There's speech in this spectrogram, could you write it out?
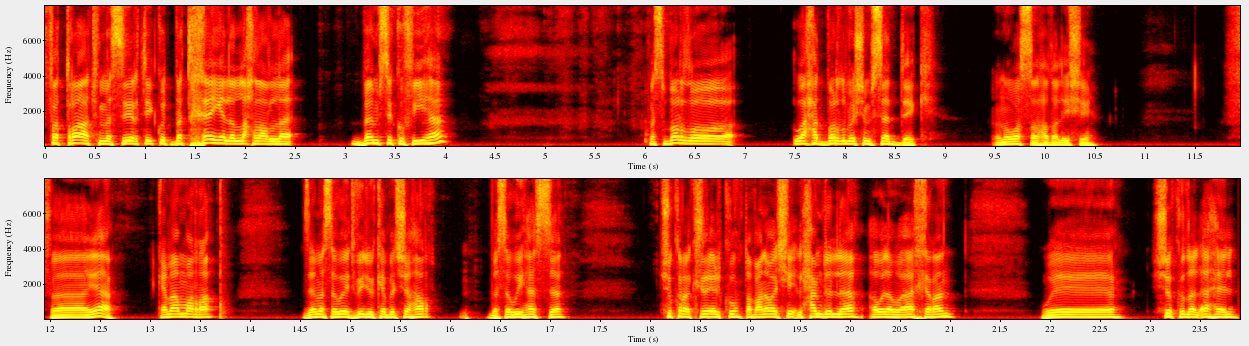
فترات في مسيرتي كنت بتخيل اللحظة اللي بمسكوا فيها. بس برضو واحد برضو مش مصدق إنه وصل هذا الإشي. فيا. كمان مرة زي ما سويت فيديو قبل شهر بسويه هسه. شكرا كثير لكم. طبعا أول شيء الحمد لله اولا واخرا. وشكرا للأهل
